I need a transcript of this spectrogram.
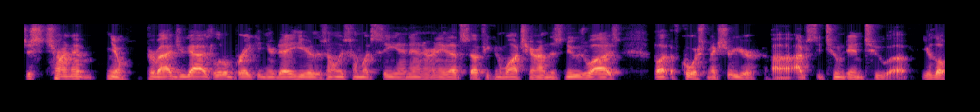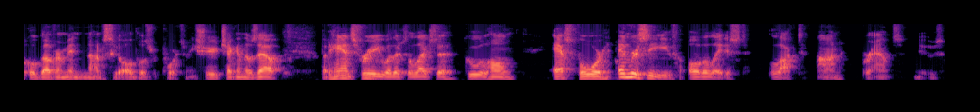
Just trying to, you know, provide you guys a little break in your day here. There's only so much CNN or any of that stuff you can watch here on this news wise. But of course, make sure you're uh, obviously tuned into uh, your local government and obviously all those reports. Make sure you're checking those out. But hands free, whether it's Alexa, Google Home, ask for and receive all the latest locked on Browns news.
